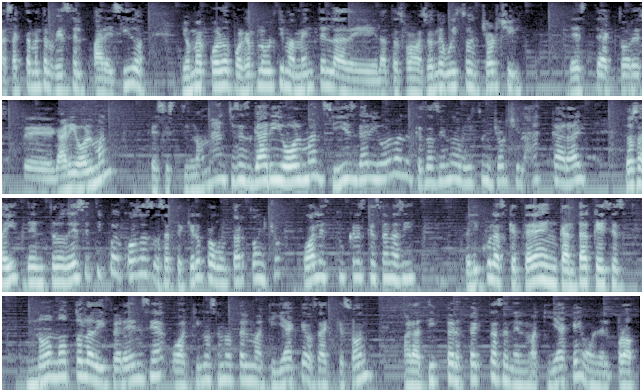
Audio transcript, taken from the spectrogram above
exactamente lo que es el parecido. Yo me acuerdo, por ejemplo, últimamente la de la transformación de Winston Churchill de este actor este Gary Oldman, que es este, no manches, es Gary Oldman, sí es Gary Oldman el que está haciendo Winston Churchill, ah caray. Entonces ahí dentro de ese tipo de cosas, o sea, te quiero preguntar, Toncho, ¿cuáles tú crees que están así películas que te deben encantar que dices, no noto la diferencia o aquí no se nota el maquillaje, o sea, que son para ti perfectas en el maquillaje o en el prop?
